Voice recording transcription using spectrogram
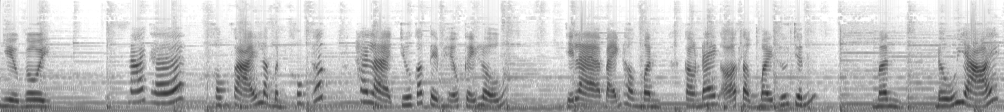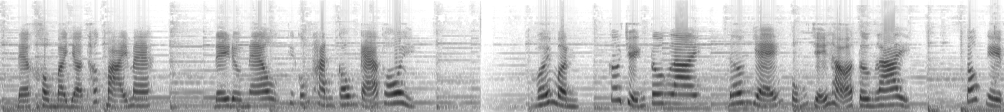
nhiều người. Nói thế, không phải là mình không thích hay là chưa có tìm hiểu kỹ lưỡng. Chỉ là bản thân mình còn đang ở tầng mây thứ 9. Mình đủ giỏi để không bao giờ thất bại mà. Đi đường nào thì cũng thành công cả thôi. Với mình, câu chuyện tương lai đơn giản cũng chỉ là ở tương lai. Tốt nghiệp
